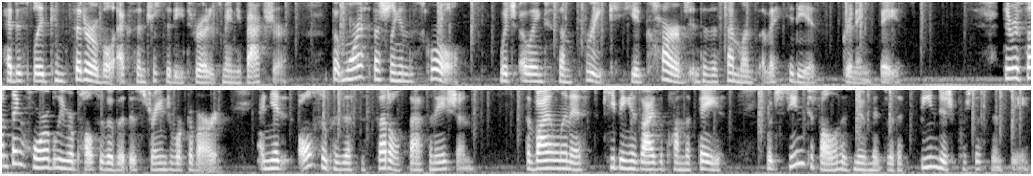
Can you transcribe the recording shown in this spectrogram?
had displayed considerable eccentricity throughout its manufacture, but more especially in the scroll, which, owing to some freak, he had carved into the semblance of a hideous, grinning face. There was something horribly repulsive about this strange work of art, and yet it also possessed a subtle fascination. The violinist, keeping his eyes upon the face, which seemed to follow his movements with a fiendish persistency,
